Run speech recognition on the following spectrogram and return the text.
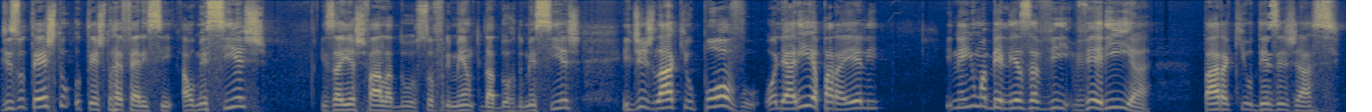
Diz o texto, o texto refere-se ao Messias. Isaías fala do sofrimento, da dor do Messias, e diz lá que o povo olharia para ele e nenhuma beleza vi, veria para que o desejasse.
